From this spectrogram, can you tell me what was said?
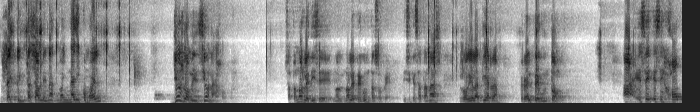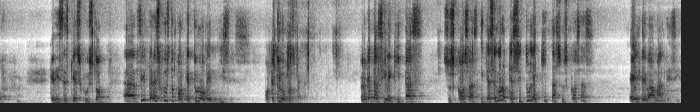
Recto, intachable, no hay nadie como él. Dios lo menciona a Job. Satanás le dice, no, le pregunta sobre él. Dice que Satanás rodeó la tierra, pero él preguntó. Ah, ese, ese Job que dices que es justo, ah, sí, pero es justo porque tú lo bendices, porque tú lo prosperas. Pero ¿qué tal si le quitas sus cosas? Y te aseguro que si tú le quitas sus cosas, él te va a maldecir.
